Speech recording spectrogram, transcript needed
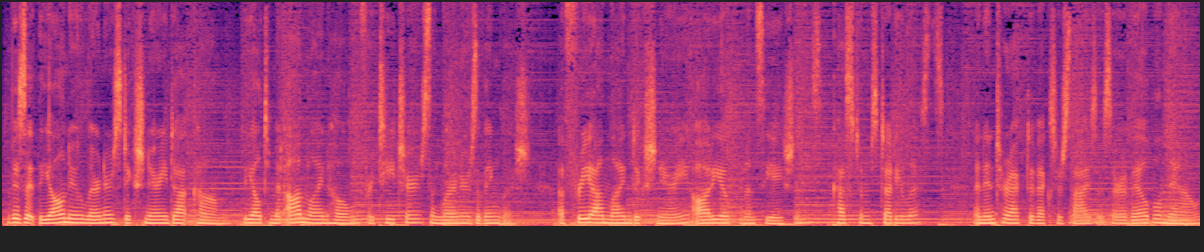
Visit the all new learnersdictionary.com, the ultimate online home for teachers and learners of English. A free online dictionary, audio pronunciations, custom study lists, and interactive exercises are available now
